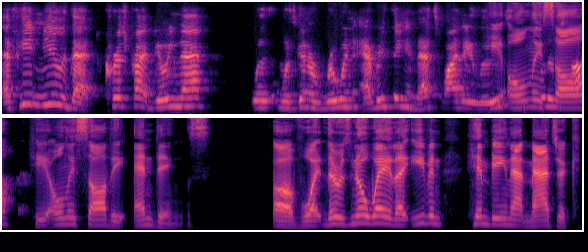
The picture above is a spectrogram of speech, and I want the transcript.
If he knew that Chris Pratt doing that was was going to ruin everything, and that's why they lose. He only saw he only saw the endings of what there was no way that even him being that magic,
